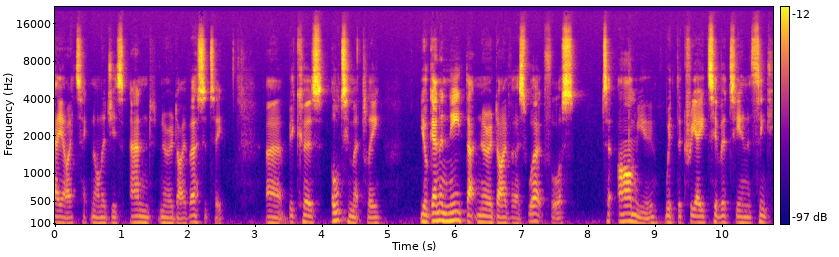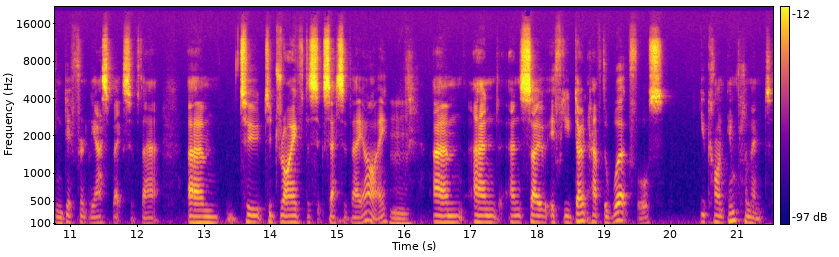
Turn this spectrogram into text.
AI technologies and neurodiversity. Uh, because ultimately, you're going to need that neurodiverse workforce to arm you with the creativity and thinking differently aspects of that um, to to drive the success of AI. Mm. Um, and and so if you don't have the workforce, you can't implement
